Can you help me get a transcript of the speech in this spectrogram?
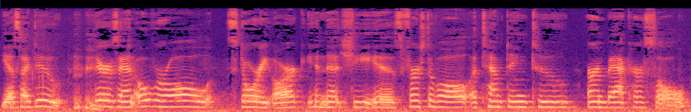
Yes, I do. There's an overall story arc in that she is, first of all, attempting to earn back her soul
